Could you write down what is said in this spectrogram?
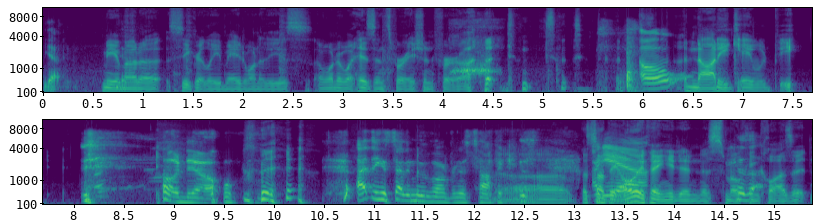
Yeah. Miyamoto secretly made one of these. I wonder what his inspiration for uh, Oh, a naughty game would be. Oh no! I think it's time to move on from this topic. Uh, that's not the Yeah. only thing he did in his smoking I- closet.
